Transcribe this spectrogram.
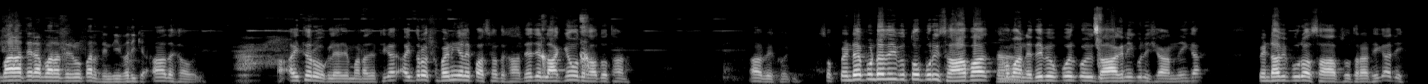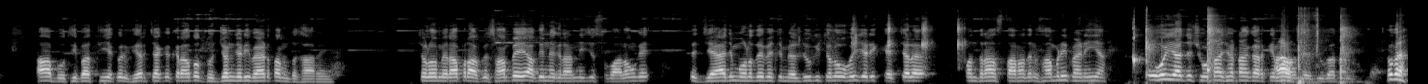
12 13 12 13 ਕੋਲ ਭਰ ਦਿੰਦੀ ਵਧੀਆ। ਆਹ ਦਿਖਾਓ ਜੀ। ਆਹ ਇੱਥੇ ਰੋਕ ਲਿਆ ਜੇ ਮਾੜਾ ਜਿਹਾ ਠੀਕ ਆ। ਇਧਰੋਂ ਖਬਣੀ ਵਾਲੇ ਪਾਸਿਓਂ ਦਿਖਾ ਦਿਆ ਜੇ ਲਾਗਿਓਂ ਉਹ ਦਿਖਾ ਦਿਓ ਥਾਣ। ਆਹ ਵੇਖੋ ਜੀ। ਸੋ ਪਿੰਡੇ ਪੁੰਡੇ ਦੇ ਉੱਤੋਂ ਪੂਰੀ ਸਾਫ਼ ਆ। ਹਵਾਨੇ ਦੇ ਵੀ ਉੱਪਰ ਕੋਈ ਦਾਗ ਨਹੀਂ ਕੋਈ ਨਿਸ਼ਾਨ ਨਹੀਂਗਾ ਪਿੰਡਾ ਵੀ ਪੂਰਾ ਸਾਫ਼ ਸੁਥਰਾ ਠੀਕ ਆ ਜੀ। ਆਹ ਬੂਥੀ ਬਾਥੀ ਇੱਕ ਵਾਰੀ ਫੇਰ ਚੈੱਕ ਕਰਾ ਦਿਓ ਦੂਜਨ ਜਿਹੜੀ ਬੈਠ ਤੁਹਾਨੂੰ ਦਿਖਾ ਰਹੇ ਚਲੋ ਮੇਰਾ ਭਰਾ ਕੋਈ ਸਾਂਭੇ ਆਪਦੀ ਨਿਗਰਾਨੀ 'ਚ ਸਵਾ ਲਓਗੇ ਤੇ ਜਾਇਜ਼ ਮੁੱਲ ਦੇ ਵਿੱਚ ਮਿਲ ਜੂਗੀ। ਚਲੋ ਉਹੀ ਜਿਹੜੀ ਖੇਚਲ 15 17 ਦਿਨ ਸਾਂਭਣੀ ਪੈਣੀ ਆ ਉਹੀ ਅੱਜ ਛੋਟਾ ਛਟਾਂ ਕਰਕੇ ਮਾਲ। ਮਿਲ ਜੂਗਾ ਤੁਹਾਨੂੰ। ਉਬਰ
